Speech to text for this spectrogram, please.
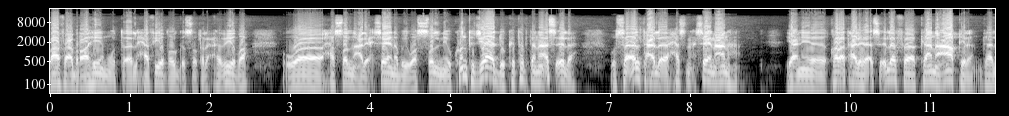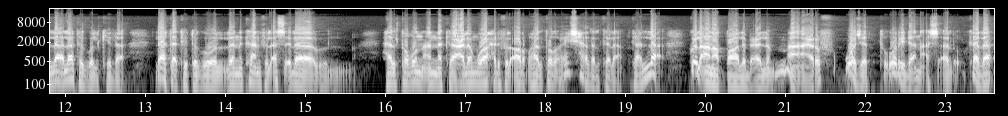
رافع إبراهيم والحفيظه وقصة الحفيظة وحصلنا على حسين أبو يوصلني وكنت جاد وكتبت أنا أسئلة وسألت على حسن حسين عنها. يعني قرأت عليه الأسئلة فكان عاقلا. قال لا لا تقول كذا. لا تأتي تقول لأن كان في الأسئلة هل تظن أنك أعلم واحد في الأرض؟ هل تظن إيش هذا الكلام؟ قال لا. قل أنا طالب علم ما أعرف وجدت أريد أن أسأل وكذا.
